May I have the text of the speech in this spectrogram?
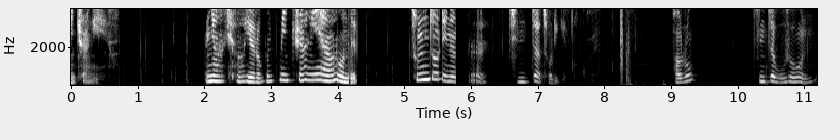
민주양이에요. 안녕하세요, 여러분. 민주양이에요. 오늘 손절이는 을 진짜 저리게 볼 거예요. 바로 진짜 무서운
